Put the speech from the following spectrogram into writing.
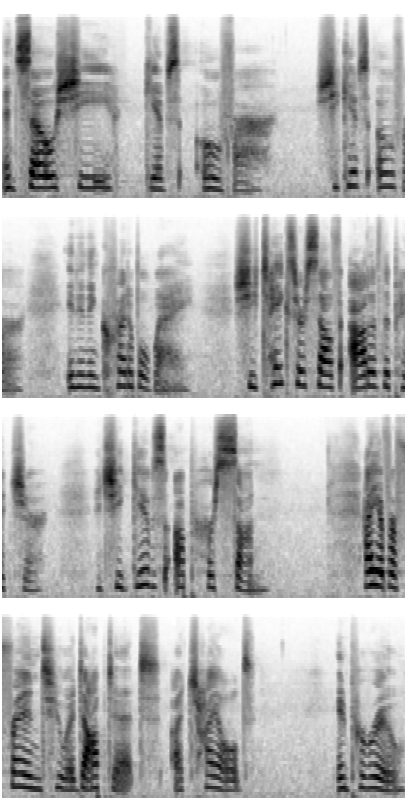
And so she gives over. She gives over in an incredible way. She takes herself out of the picture and she gives up her son. I have a friend who adopted a child in Peru.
